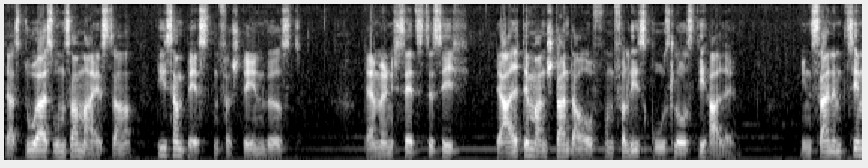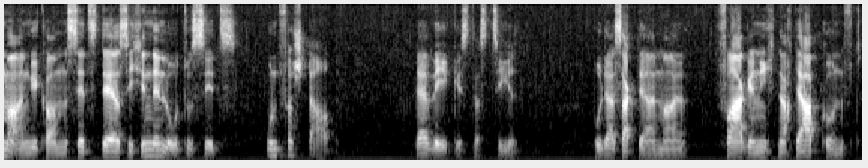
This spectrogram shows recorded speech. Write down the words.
dass du als unser Meister dies am besten verstehen wirst. Der Mönch setzte sich, der alte Mann stand auf und verließ grußlos die Halle. In seinem Zimmer angekommen, setzte er sich in den Lotussitz und verstarb. Der Weg ist das Ziel. Buddha sagte einmal, frage nicht nach der Abkunft,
